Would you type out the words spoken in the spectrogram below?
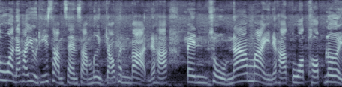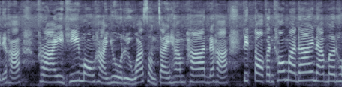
ตัวนะคะอยู่ที่ 339,000 บาทนะคะ เป็นโฉมหน้าใหม่นะคะ ตัวท็อปเลยนะคะ ใครที่มองหาอยู่หรือว่าสนใจห้ามพลาดนะคะ ติดต่อกันเข้ามาได้นะเบอร์โทร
